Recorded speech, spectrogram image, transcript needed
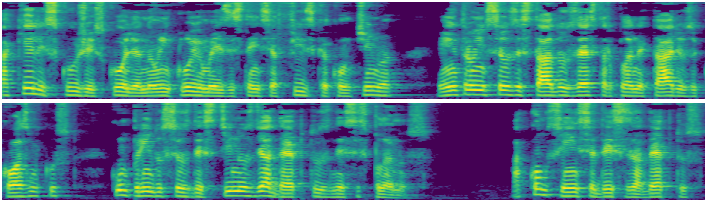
Aqueles cuja escolha não inclui uma existência física contínua entram em seus estados extraplanetários e cósmicos cumprindo seus destinos de adeptos nesses planos. A consciência desses adeptos,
